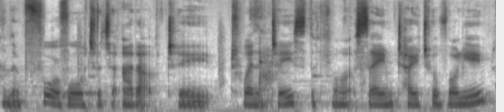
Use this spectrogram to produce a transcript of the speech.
and then four of water to add up to 20, so the same total volume.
